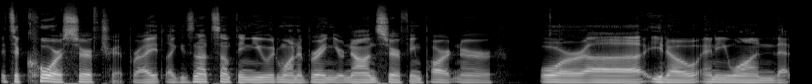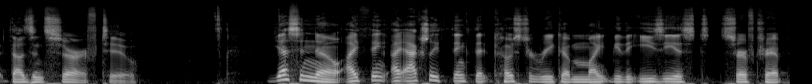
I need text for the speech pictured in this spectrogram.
it's a core surf trip, right? Like it's not something you would want to bring your non-surfing partner or uh, you know anyone that doesn't surf to. Yes and no. I think I actually think that Costa Rica might be the easiest surf trip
